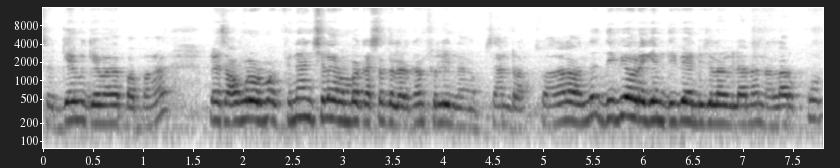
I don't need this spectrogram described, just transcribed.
ஸோ கேமு கேமாக தான் பார்ப்பாங்க. ப்ளஸ் அவங்களும் ரொம்ப ஃபினான்ஷியலாக ரொம்ப கஷ்டத்தில் இருக்கான்னு சொல்லியிருந்தாங்க சாண்ட்ரா. ஸோ அதனால் வந்து திவ்யாவோட கேம் திவ்யா இண்டிவிஜுவலாக விளையாடினா நல்லாயிருக்கும்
